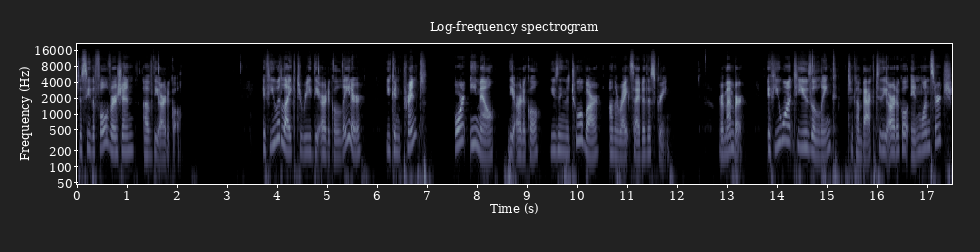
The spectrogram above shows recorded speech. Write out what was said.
to see the full version of the article. If you would like to read the article later, you can print or email the article using the toolbar on the right side of the screen. Remember, if you want to use a link to come back to the article in OneSearch,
